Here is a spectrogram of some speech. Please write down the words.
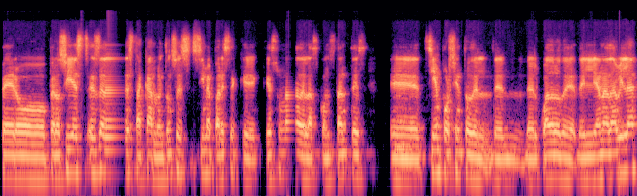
pero, pero sí es, es de destacarlo. Entonces, sí me parece que, que es una de las constantes 100% eh, del, del, cuadro de, de, Liliana Dávila.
